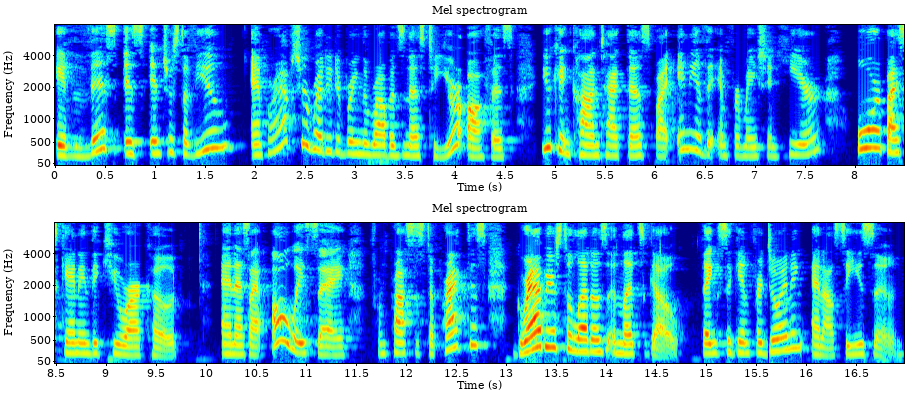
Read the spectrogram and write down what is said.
If this is interest of you, and perhaps you're ready to bring the Robbins Nest to your office, you can contact us by any of the information here or by scanning the QR code. And as I always say, from process to practice, grab your stilettos and let's go. Thanks again for joining, and I'll see you soon.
